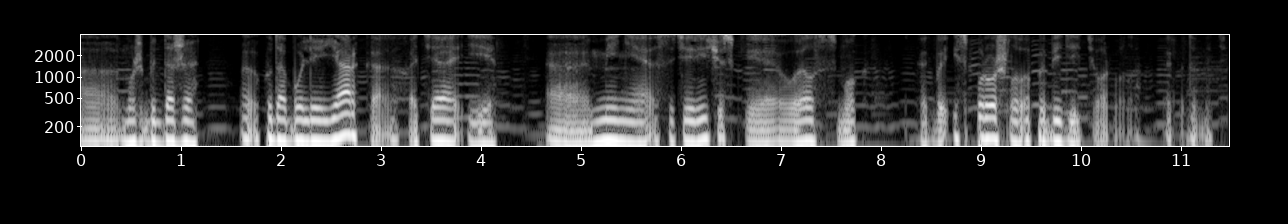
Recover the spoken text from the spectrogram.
э, может быть, даже э, куда более ярко, хотя и менее сатирически Уэллс смог как бы из прошлого победить Орвала. Как вы думаете?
